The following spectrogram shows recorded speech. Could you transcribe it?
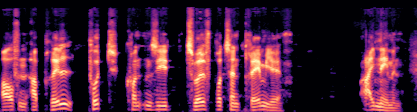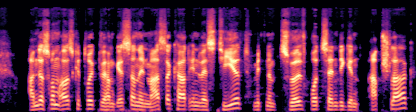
auf einen April Put konnten sie 12 Prozent Prämie einnehmen. Andersrum ausgedrückt, wir haben gestern in Mastercard investiert mit einem 12-prozentigen Abschlag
